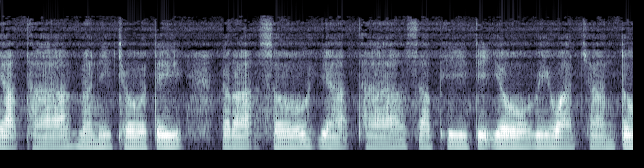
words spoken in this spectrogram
ยถามณิโชติระโสยถาสัพพิติโยวิวัจจันตุ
